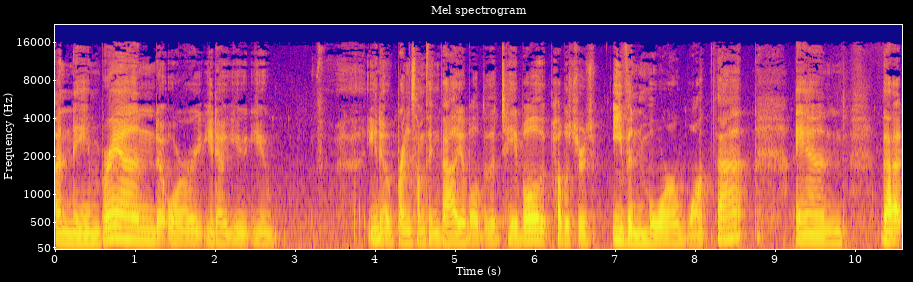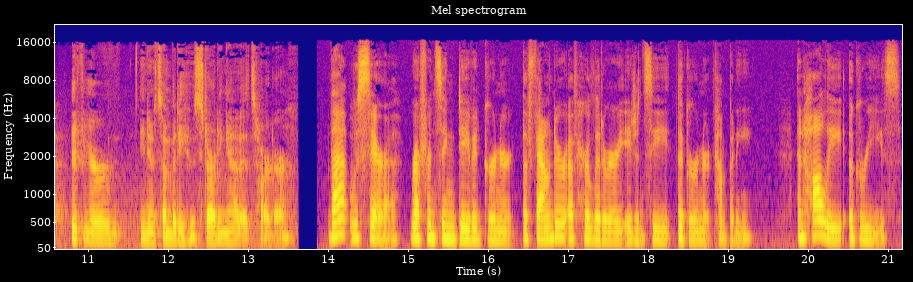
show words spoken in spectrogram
a name brand or you know you you you know bring something valuable to the table, that publishers even more want that, and that if you're you know somebody who's starting out, it's harder. That was Sarah, referencing David Gernert, the founder of her literary agency, The Gernert Company. And Holly agrees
